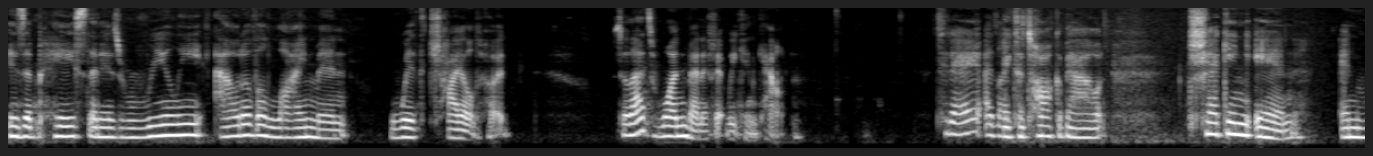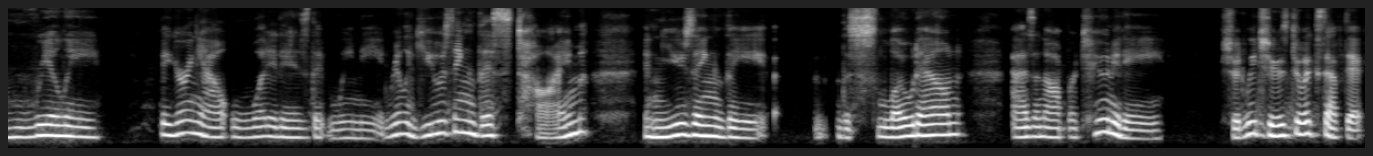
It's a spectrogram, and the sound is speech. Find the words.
is a pace that is really out of alignment with childhood. So that's one benefit we can count. Today, I'd like to talk about checking in and really figuring out what it is that we need, really using this time and using the the slowdown as an opportunity, should we choose to accept it,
